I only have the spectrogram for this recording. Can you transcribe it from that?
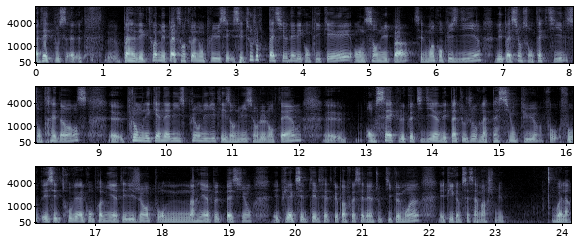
avec pas avec toi, mais pas sans toi non plus. C'est toujours passionnel et compliqué, on ne s'ennuie pas, c'est le moins qu'on puisse dire. Les passions sont tactiles, sont très denses. plus on les canalise, plus on évite les ennuis sur le long terme. on sait que le quotidien pas toujours la passion pure. Il faut, essayer de trouver un compromis intelligent pour marier un peu de passion et puis accepter le fait que parfois ça l'est un tout petit peu moins. Et puis comme ça, ça marche mieux. Voilà,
